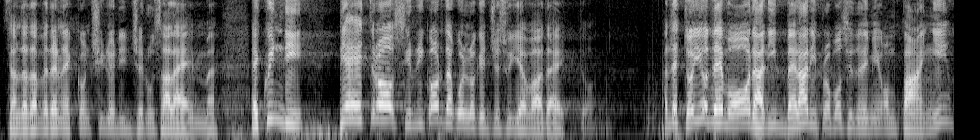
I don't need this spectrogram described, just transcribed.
Se andate a vedere nel concilio di Gerusalemme. E quindi Pietro si ricorda quello che Gesù gli aveva detto. Ha detto io devo ora liberare i propositi dei miei compagni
